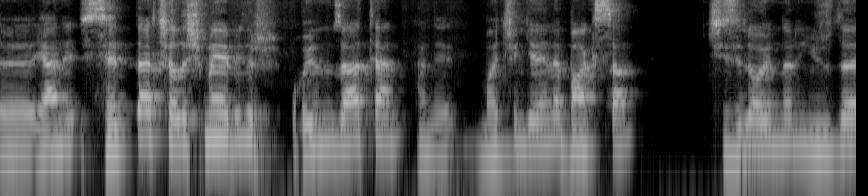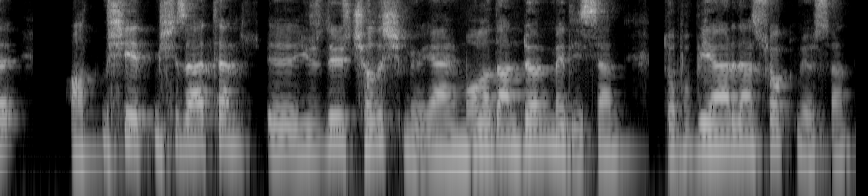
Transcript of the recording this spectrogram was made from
e, yani setler çalışmayabilir. Oyun zaten hani maçın geneline baksan çizili oyunların yüzde 60'ı 70'i zaten e, yüzde yüz çalışmıyor. Yani moladan dönmediysen, topu bir yerden sokmuyorsan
